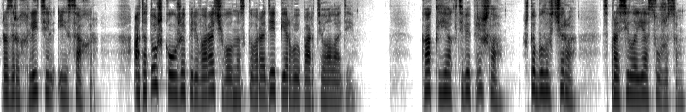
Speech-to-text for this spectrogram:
разрыхлитель и сахар. А Татушка уже переворачивала на сковороде первую партию оладий. «Как я к тебе пришла? Что было вчера?» — спросила я с ужасом.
